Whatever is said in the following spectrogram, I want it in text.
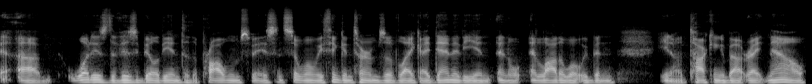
mm. um, what is the visibility into the problem space and so when we think in terms of like identity and, and, and a lot of what we've been you know talking about right now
